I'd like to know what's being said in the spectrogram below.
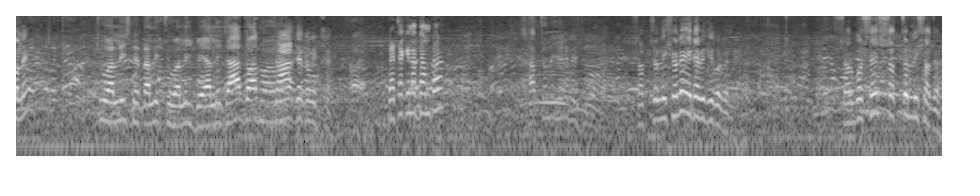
বলে? চুয়াল্লিশ তেতাল্লিশ চুয়াল্লিশ বিয়াল্লিশ যার যার যার যেরকম ইচ্ছা। বেচা কেনার দামটা? সাতচল্লিশ হলে সাতচল্লিশ হলে এটা বিক্রি করবেন। সর্বশেষ সাতচল্লিশ হাজার।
